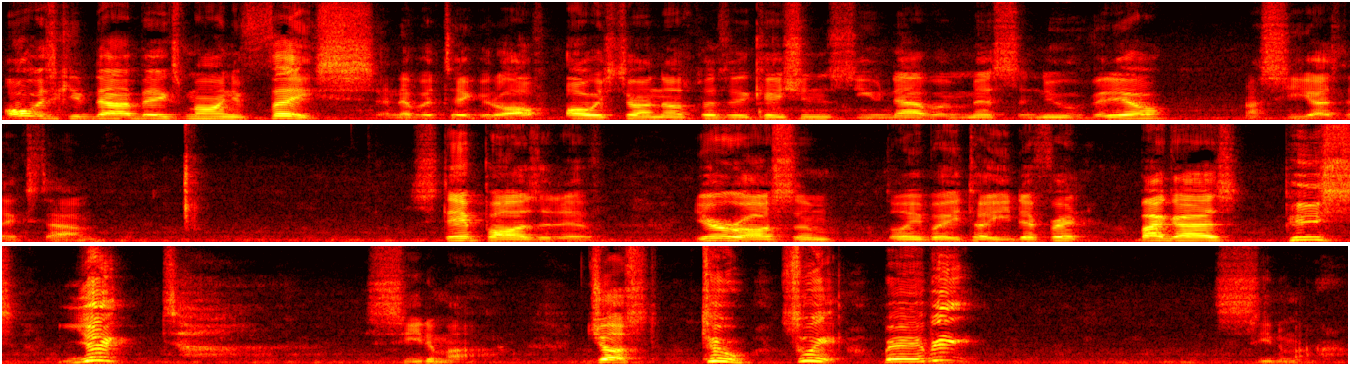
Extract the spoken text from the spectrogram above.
Always keep that big smile on your face and never take it off. Always turn on those notifications so you never miss a new video. I'll see you guys next time. Stay positive. You're awesome. Don't anybody tell you different. Bye, guys. Peace. Yeet. See you tomorrow. Just sweet, baby. See you tomorrow.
